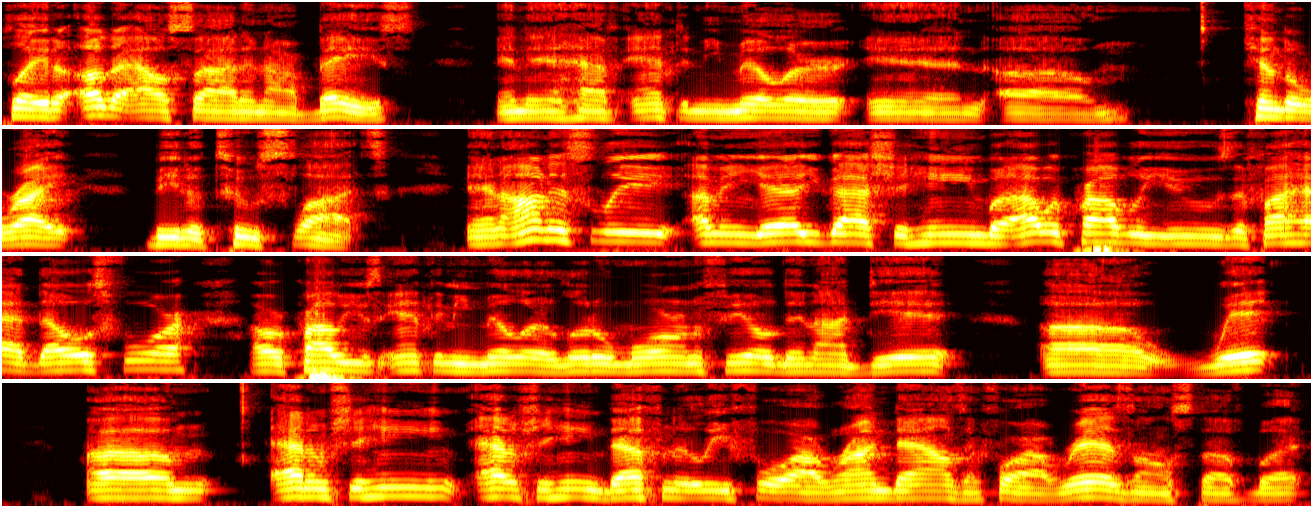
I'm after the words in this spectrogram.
play the other outside in our base, and then have Anthony Miller and um, Kendall Wright be the two slots. And honestly, I mean, yeah, you got Shaheen, but I would probably use, if I had those four, I would probably use Anthony Miller a little more on the field than I did, uh, with, um, Adam Shaheen, Adam Shaheen definitely for our rundowns and for our red zone stuff. But,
